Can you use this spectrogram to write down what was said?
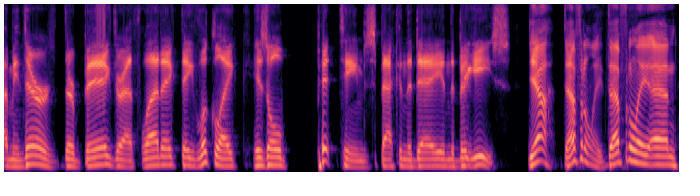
I mean, they're they're big, they're athletic. They look like his old Pitt teams back in the day in the Big East. Yeah, definitely, definitely, and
